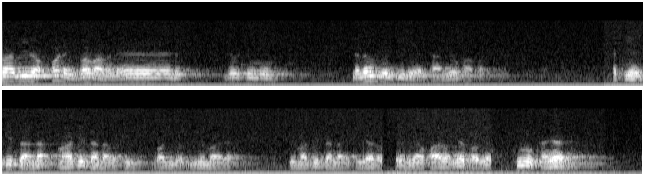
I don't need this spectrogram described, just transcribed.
ဖန်ပြီးတော့ဟောနိုင်သွားပါမလဲလို့လို့ရှင်းရှင်းနှလုံးသွင်းကြည့်တဲ့အခါမျိုးပါပါအရှင်ကိစ္ဆာနမဟာကိစ္ဆာနမဖြစ်ဘူးသွားပြီးတော့မြင်ပါတယ်ဒီမှာကိစ္ဆာနကိုရတော့ဉာဏ်ပါတော့မြတ်စွာဘုရားကျင့်လို့ခံရတယ်ပ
